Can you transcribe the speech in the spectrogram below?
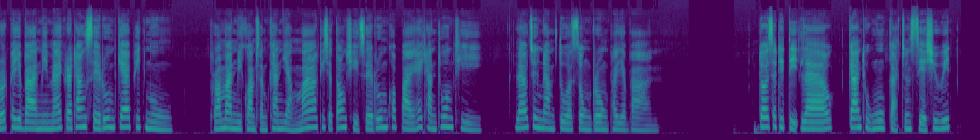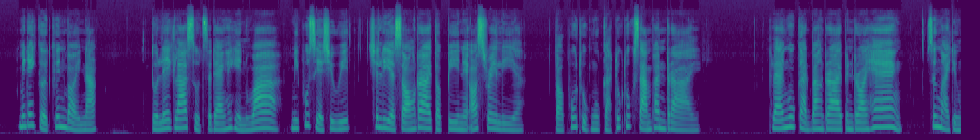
รถพยาบาลมีแม้กระทั่งเซรุ่มแก้พิษงู เพราะมันมีความสำคัญอย่างมากที่จะต้องฉีดเซรุ่มเข้าไปให้ทันท่วงที แล้วจึงนำตัวส่งโรงพยาบาล โดยสถิติแล้วการถูกงูกัดจนเสียชีวิตไม่ได้เกิดขึ้นบ่อยนัก ตัวเลขล่าสุดแสดงให้เห็นว่ามีผู้เสียชีวิต เฉลี่ย 2 รายต่อปีในออสเตรเลีย ต่อผู้ถูกงูกัดทุกๆ 3,000 ราย แผลงูกัดบางรายเป็นรอยแห้ง ซึ่งหมายถึง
